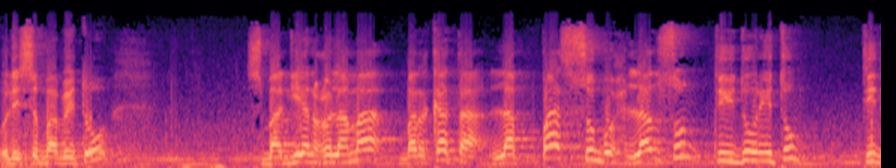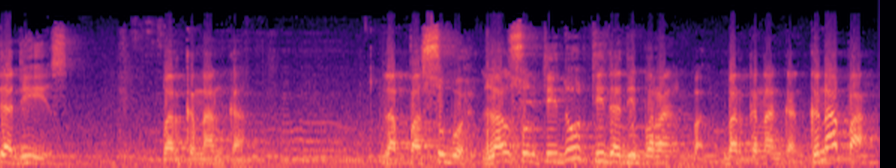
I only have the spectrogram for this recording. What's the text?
Oleh sebab itu sebagian ulama berkata lepas subuh langsung tidur itu tidak diperkenankan. Lepas subuh langsung tidur tidak diperkenankan. Kenapa?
